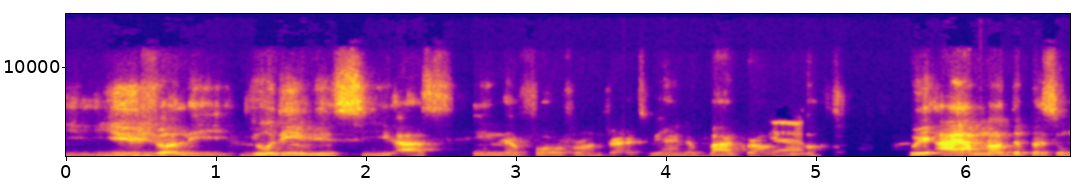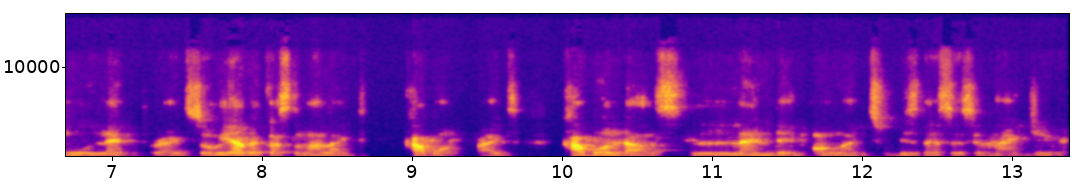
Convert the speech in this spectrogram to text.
usually you wouldn't even see us in the forefront, right? We're in the background yeah. because we I am not the person who lend, right? So we have a customer mm-hmm. like Carbon, right? Carbon does lending online to businesses in Nigeria.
